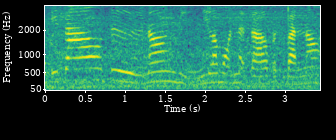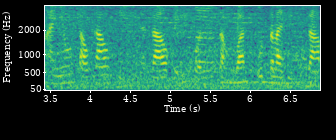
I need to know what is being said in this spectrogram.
วัสดีเจ้าจื่อน้องหญิงนิรมนต์นะเจ้า ปัจจุบันน้องอายุ29ปีนะเจ้าเป็นคนจังหวัดอุตรดิตถ์เจ้า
